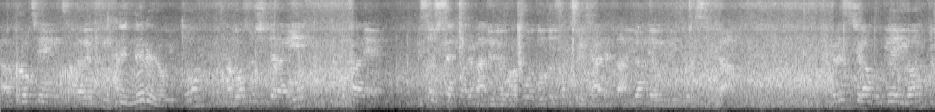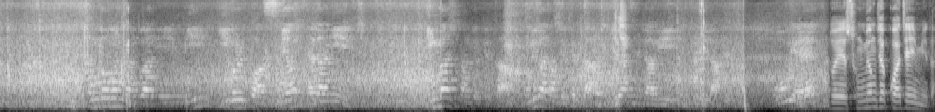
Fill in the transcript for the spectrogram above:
아, 블록체인 산업에 큰 내려요. 있고 박원순 시장이 북한에 리서치 센터를 만들려고 하고 노드 설치를 제안했다 이런 내용들이 들어있습니다. 그래서 제가 보기에 이건 한동훈 장관님이 이걸 보았으면 대단히 입맛이 당겼겠다 우리가 당겼겠다 이런 생각이 듭니다. 오후에 도의 숙명적 과제입니다.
